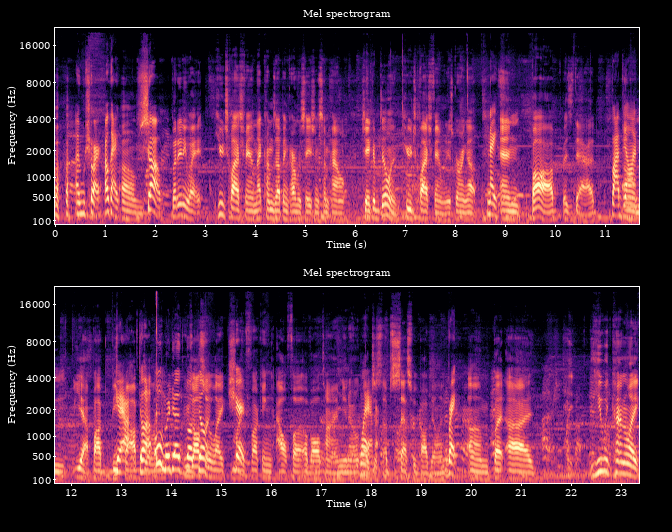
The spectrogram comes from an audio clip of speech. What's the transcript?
I'm sure. Okay. Um, so, But anyway, huge Clash fan. That comes up in conversation somehow. Jakob Dylan, huge Clash fan when he was growing up. Nice. And Bob, his dad. Bob Dylan. Um, yeah, Bob. The Yeah, Bob duh. Dylan. Oh, my dad's Who's Bob also Dylan. like Sure. my fucking alpha of all time. You know, like just obsessed with Bob Dylan. Right. Um, but uh, he would kind of like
